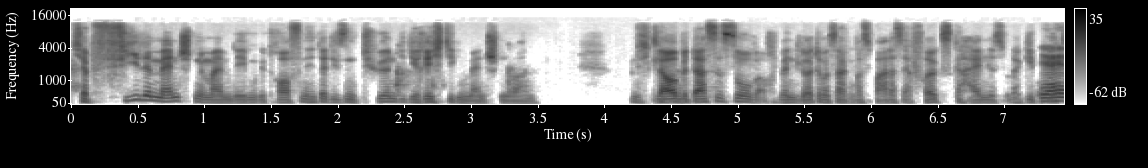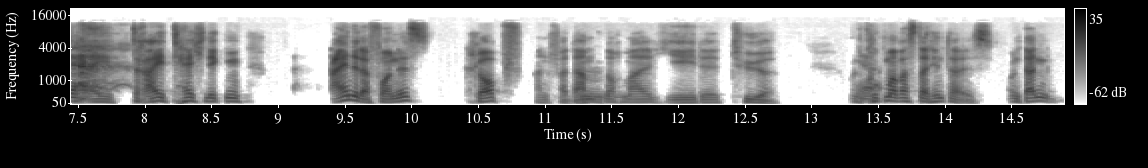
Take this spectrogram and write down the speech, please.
Ich habe viele Menschen in meinem Leben getroffen hinter diesen Türen, die die richtigen Menschen waren. Und ich glaube, das ist so, auch wenn die Leute mal sagen, was war das Erfolgsgeheimnis oder gibt ja, drei, ja. drei Techniken. Eine davon ist, klopf an verdammt mhm. nochmal jede Tür. Und ja. guck mal, was dahinter ist. Und dann,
